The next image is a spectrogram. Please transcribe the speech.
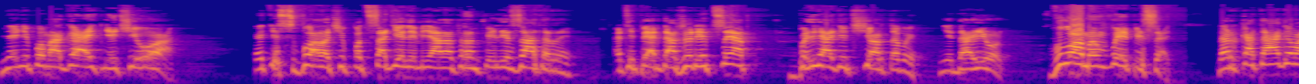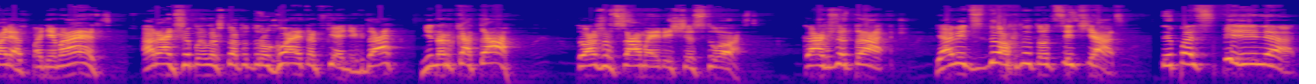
Мне не помогает ничего! Эти сволочи подсадили меня на транквилизаторы, а теперь даже рецепт, бляди чертовы, не дают! Влом им выписать! Наркота, говорят, понимаешь? А раньше было что-то другое этот феник, да? Не наркота! То же самое вещество! Как же так? Я ведь сдохну тут сейчас! Ты поспи, ляг!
